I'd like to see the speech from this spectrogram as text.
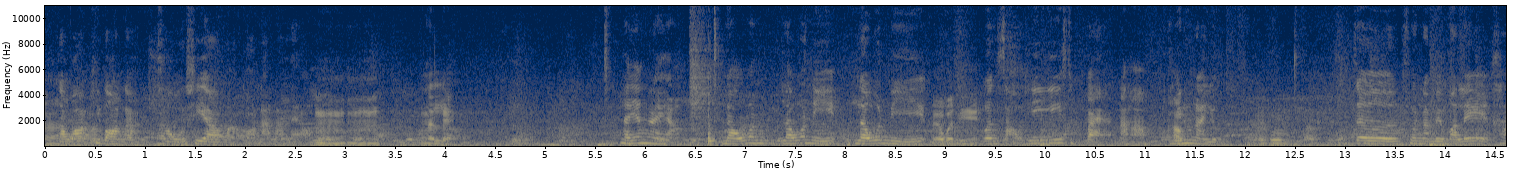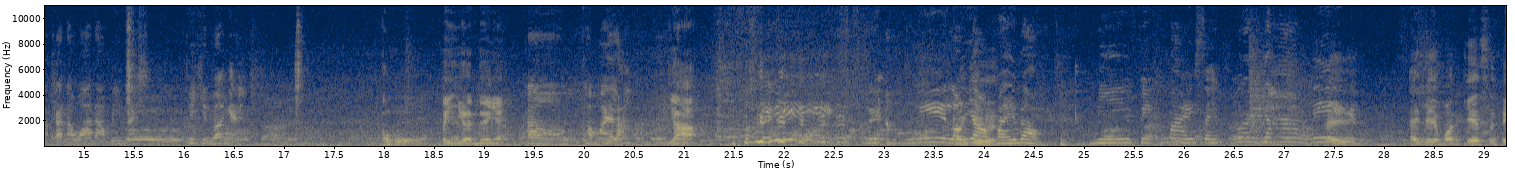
อ่า แต่ว่าพี่บอลอะเขาเชียร์มาก่อนหน้านั้นแล้ว อืมอืมนั่นแหละ แล้วยังไงอะแล้ววันแล้ววันนี้แล้ววันนี้แล้ววันนี้ วันเสาร์ที่ 28 นะคะครับ มิถุนายนเจอชวนนาเบลมาเล่ค่ะกานาว่าดาร์บี้แมชพี่คิดว่าไงโอ้โห ไปเยือนด้วยไง เออทำไมล่ะ ยาก ไม่เอานี่เรามันคือออยากไปแบบ มีฟิกไมล์เซ็ตว่ายากนี่ไอ้ ไอ้เลมอนเกสสเต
